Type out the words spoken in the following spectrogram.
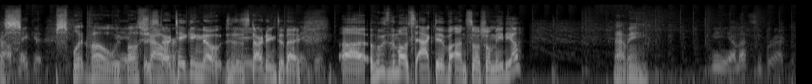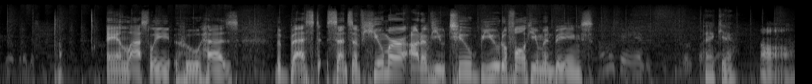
I'll take it. Split vote. We Yeah. both shower. start taking note. This is Yeah, starting today. Uh, who's the most active on social media? Not me. Me, I'm not super active yet, but I guess it could be. And lastly, who has the best sense of humor out of you two beautiful human beings? I'm gonna say Andy. Really Thank guy. you. Aw. All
